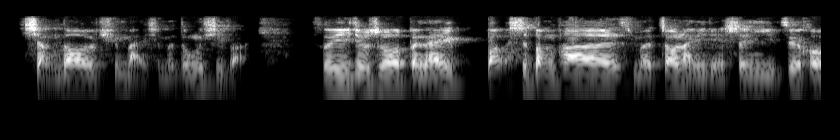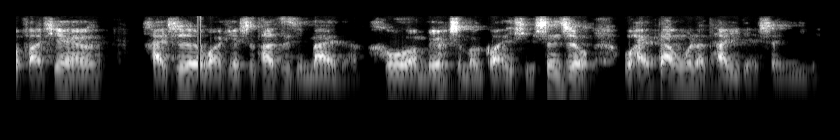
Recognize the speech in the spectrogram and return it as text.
想到去买什么东西吧，所以就说本来帮是帮他什么招揽一点生意，最后发现还是完全是他自己卖的，和我没有什么关系，甚至我还耽误了他一点生意。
